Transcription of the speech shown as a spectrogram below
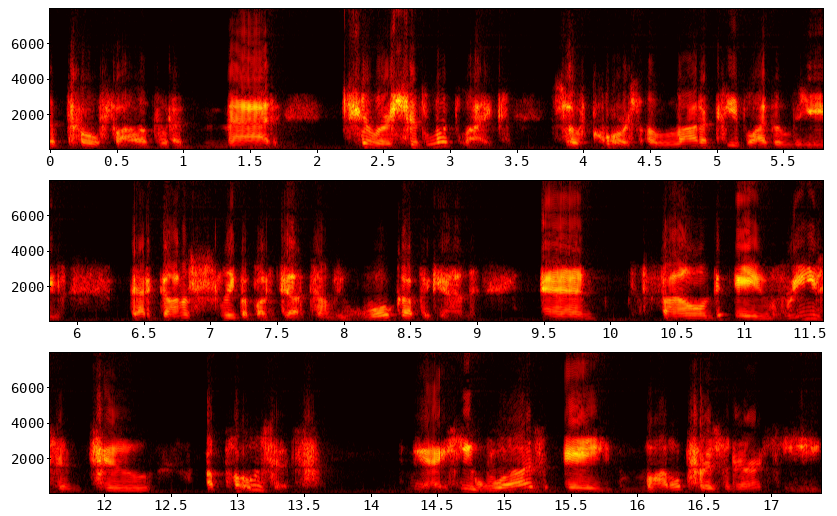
the profile of what a mad killer should look like. So, of course, a lot of people, I believe, that had gone to sleep about death penalty woke up again and found a reason to oppose it. Yeah, he was a model prisoner. He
